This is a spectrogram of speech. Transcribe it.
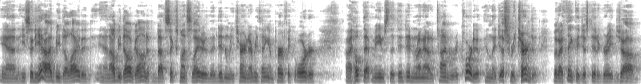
And he said, Yeah, I'd be delighted. And I'll be doggone if about six months later they didn't return everything in perfect order. I hope that means that they didn't run out of time to record it and they just returned it. But I think they just did a great job.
